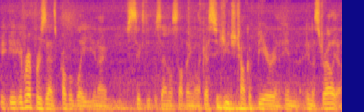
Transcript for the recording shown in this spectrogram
it, it represents probably you know sixty percent or something like a huge chunk of beer in, in, in Australia.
